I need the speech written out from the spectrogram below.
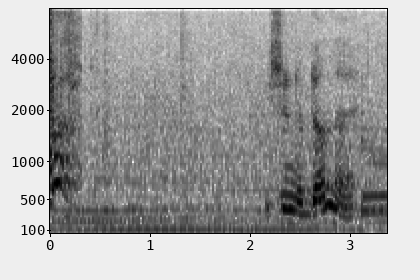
Ah! You shouldn't have done that.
